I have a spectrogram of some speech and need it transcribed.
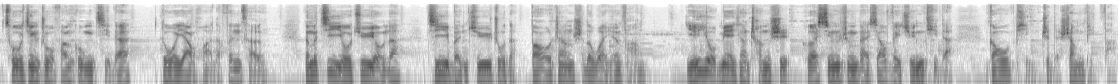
促进住房供给的多样化的分层？那么，既有具有呢基本居住的保障式的万元房，也有面向城市和新生代消费群体的高品质的商品房，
